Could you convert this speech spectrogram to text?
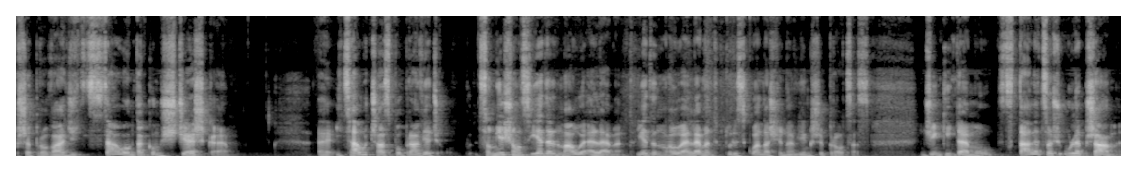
przeprowadzić całą taką ścieżkę e, i cały czas poprawiać co miesiąc jeden mały element. Jeden mały element, który składa się na większy proces. Dzięki temu stale coś ulepszamy.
